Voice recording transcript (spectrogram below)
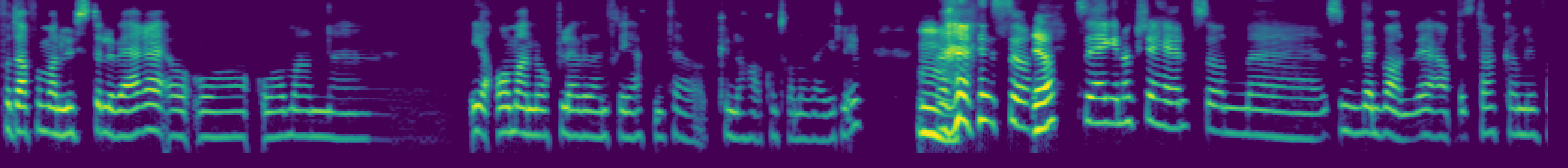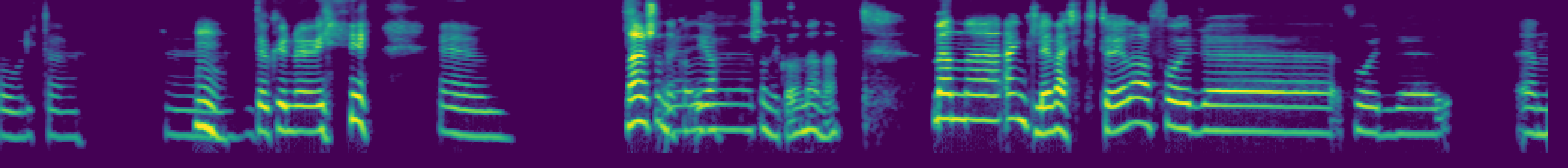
for, da får man lyst til å levere, og, og, og, man, eh, ja, og man opplever den friheten til å kunne ha kontroll over eget liv. Mm. så, ja. så, jeg er nok ikke helt sånn uh, som den vanlige arbeidstakeren i forhold til uh, mm. det å kunne um, Nei, jeg skjønner hva, du, ja. skjønner hva du mener. Men uh, enkle verktøy da, for, for en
